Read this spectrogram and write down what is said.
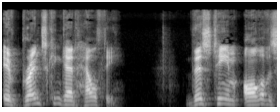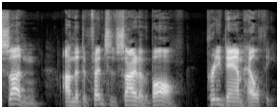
If Brents can get healthy, this team all of a sudden on the defensive side of the ball, pretty damn healthy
